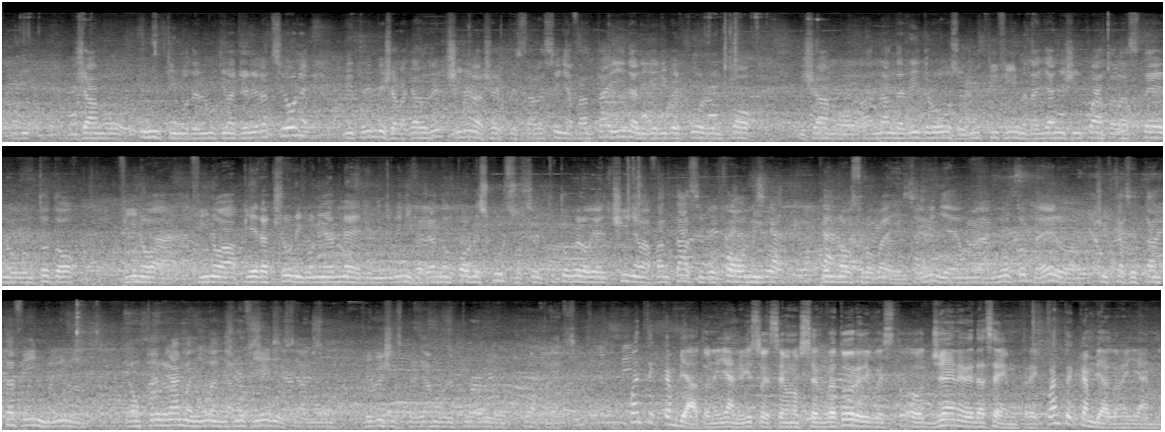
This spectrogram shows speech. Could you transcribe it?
diciamo ultimo dell'ultima generazione, mentre invece alla Casa del Cinema c'è questa rassegna Fanta Italy che ripercorre un po' diciamo, andando a ritroso tutti i film dagli anni 50 da Steno con Totò fino a, fino a Pieraccioni con io e Merlin, quindi facendo un po' un excursus in tutto quello che è il cinema fantastico, comico del nostro paese. Quindi è un- molto bello, circa 70 film, quindi è un programma di cui andiamo fieri e siamo felici, speriamo che il pubblico lo apprezzi. Quanto è cambiato negli anni, visto che sei un osservatore di questo genere da sempre, quanto è cambiato negli anni?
